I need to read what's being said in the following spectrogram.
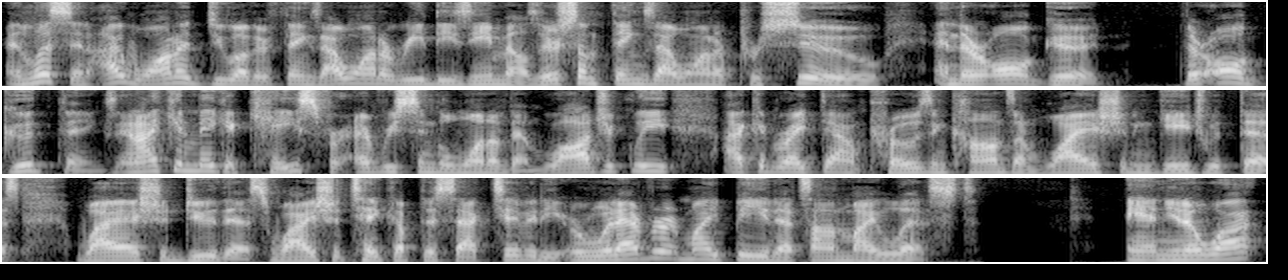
And listen, I want to do other things. I want to read these emails. There's some things I want to pursue, and they're all good. They're all good things. And I can make a case for every single one of them. Logically, I could write down pros and cons on why I should engage with this, why I should do this, why I should take up this activity, or whatever it might be that's on my list. And you know what?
